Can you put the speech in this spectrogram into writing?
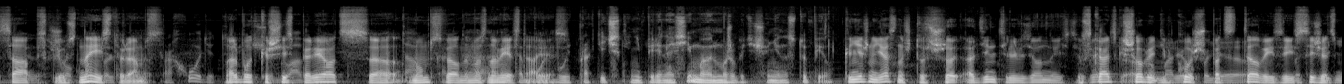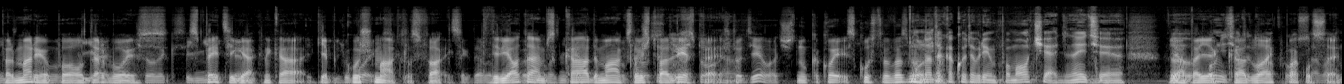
sāpes kļūst neizturams, varbūt šis periods mums vēl nemaz nav iestājies. Конечно, ясно, что один телевизионный Skaidrs, ka šobrīd jebkurš pats televīzijas sižets par Mariupolu darbojas spēcīgāk nekā jebkurš mākslas fakts. Tad ir jautājums, kāda māksla vispār ir iespējama. Что делать? Ну, какое искусство возможно? Ну, надо какое-то время помолчать, знаете. Jā, vajag kādu laiku paklusēt.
